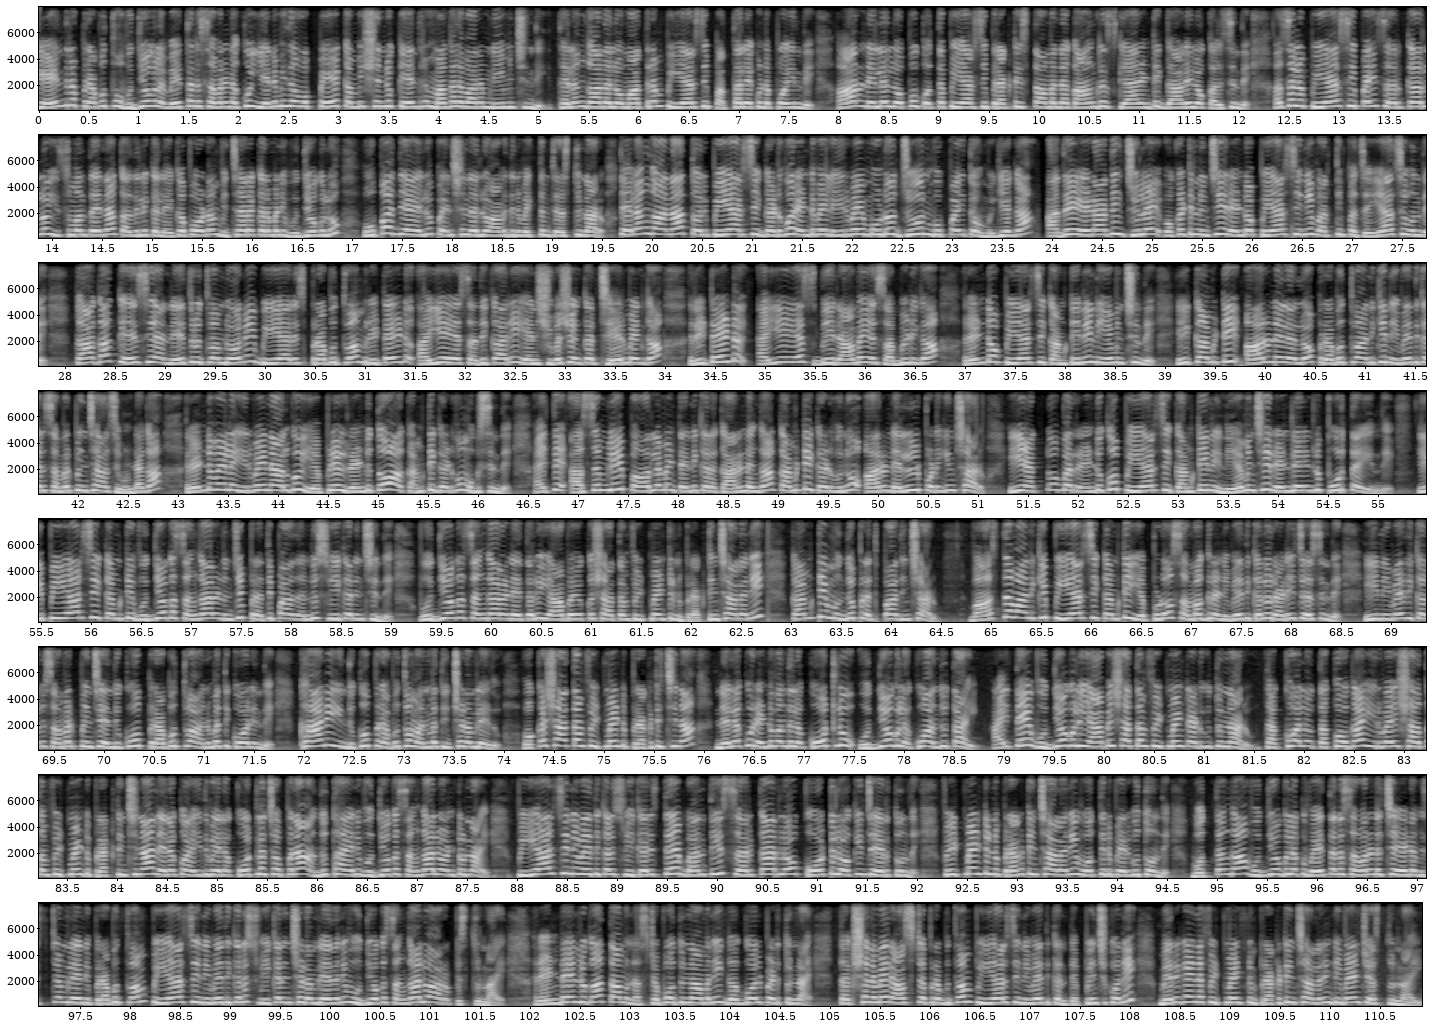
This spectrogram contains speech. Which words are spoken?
కేంద్ర ప్రభుత్వ ఉద్యోగుల వేతన సవరణకు ఎనిమిదవ పే కమిషన్ను కేంద్రం మంగళవారం నియమించింది. తెలంగాణలో మాత్రం పీఆర్సీ పత్తా లేకుండా పోయింది. ఆరు నెలల్లోపు కొత్త పీఆర్సీ ప్రకటిస్తామన్న కాంగ్రెస్ గ్యారంటీ గాలిలో కలిసింది. అసలు పీఆర్సీపై సర్కార్లో ఇసుమంతైనా కదలిక లేకపోవడం విచారకరమని ఉద్యోగులు ఉపాధ్యాయులు పెన్షనర్లు ఆవేదన వ్యక్తం చేస్తున్నారు. తెలంగాణ తొలి పీఆర్సీ గడువు రెండు వేల ఇరవై మూడు జూన్ ముప్పైతో ముగియగా అదే ఏడాది జూలై ఒకటి నుంచి రెండో పీఆర్సీని వర్తింపజేయాల్సి ఉంది. కాగా కేసీఆర్ నేతృత్వంలోని బీఆర్ఎస్ ప్రభుత్వం రిటైర్డ్ ఐఏఎస్ అధికారి ఎన్ శివశంకర్ చైర్మన్గా రిటైర్డ్ ఐఏఎస్ బి రామయ్య సభ్యుడిగా రెండో పీఆర్సీ కమిటీని నియమించింది. ఈ కమిటీ ఆరు నెలల్లో ప్రభుత్వానికి నివేదికను సమర్పించాల్సి ఉండగా రెండు వేల ఇరవై నాలుగు ఏప్రిల్ రెండుతో ఆ కమిటీ గడువు ముగిసింది. అయితే అసెంబ్లీ పార్లమెంట్ ఎన్నికల కారణంగా కమిటీ గడువును ఆరు నెలలు పొడిగించారు. ఈ అక్టోబర్ రెండుకు పీఆర్సీ కమిటీని నియమించి రెండేండ్లు పూర్తయింది. ఈ పీఆర్సీ కమిటీ ఉద్యోగ సంఘాల నుంచి ప్రతిపాదనలు స్వీకరించింది. ఉద్యోగ సంఘాల నేతలు యాభై ఒక్క శాతం ఫిట్మెంట్ను ప్రకటించాలని కమిటీ ముందు ప్రతిపాదించారు. వాస్తవానికి పీఆర్సీ కమిటీ ఎప్పుడో సమగ్ర నివేదికను రెడీ చేసింది. ఈ నివేదికను సమర్పించేందుకు ప్రభుత్వ అనుమతి కోరింది. కానీ ఇందుకు ప్రభుత్వం అనుమతించడం లేదు. ఒక శాతం ఫిట్మెంట్ ప్రకటించినా నెలకు రెండు వందల కోట్లు ఉద్యోగులకు అందుతాయి. అయితే ఉద్యోగులు యాభై శాతం ఫిట్మెంట్ అడుగుతున్నారు. తక్కువలో తక్కువగా ఇరవై శాతం ఫిట్మెంట్ ప్రకటించినా నెలకు ఐదు వేల కోట్ల చొప్పున అందుతాయని ఉద్యోగ సంఘాలు అంటున్నాయి. పీఆర్సీ నివేదికను స్వీకరిస్తే బంతి సర్కార్లో కోర్టులోకి చేరుతుంది. ఫిట్మెంట్ను ప్రకటించాలని ఒత్తిడి పెరుగుతోంది. మొత్తంగా ఉద్యోగులకు వేతన సవరణ చేయడం ఇష్టం లేని ప్రభుత్వం పీఆర్సీ నివేదికను స్వీకరించడం లేదని ఉద్యోగ సంఘాలు ఆరోపిస్తున్నాయి. రెండేళ్ళుగా తాము నష్టపోతున్నామని గగ్గోలు పెడుతున్నాయి. తక్షణమే రాష్ట్ర ప్రభుత్వం పీఆర్సీ నివేదికను తెప్పించుకొని మెరుగైన ఫిట్మెంట్ను ప్రకటించాలని డిమాండ్ చేస్తున్నాయి.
